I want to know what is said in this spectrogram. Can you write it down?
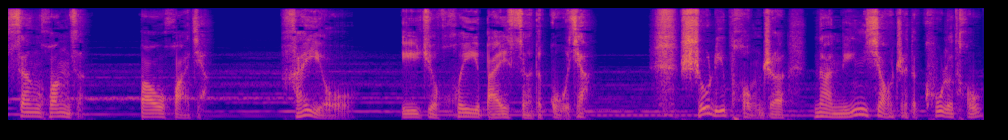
三荒子、包画匠，还有一具灰白色的骨架，手里捧着那狞笑着的骷髅头。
